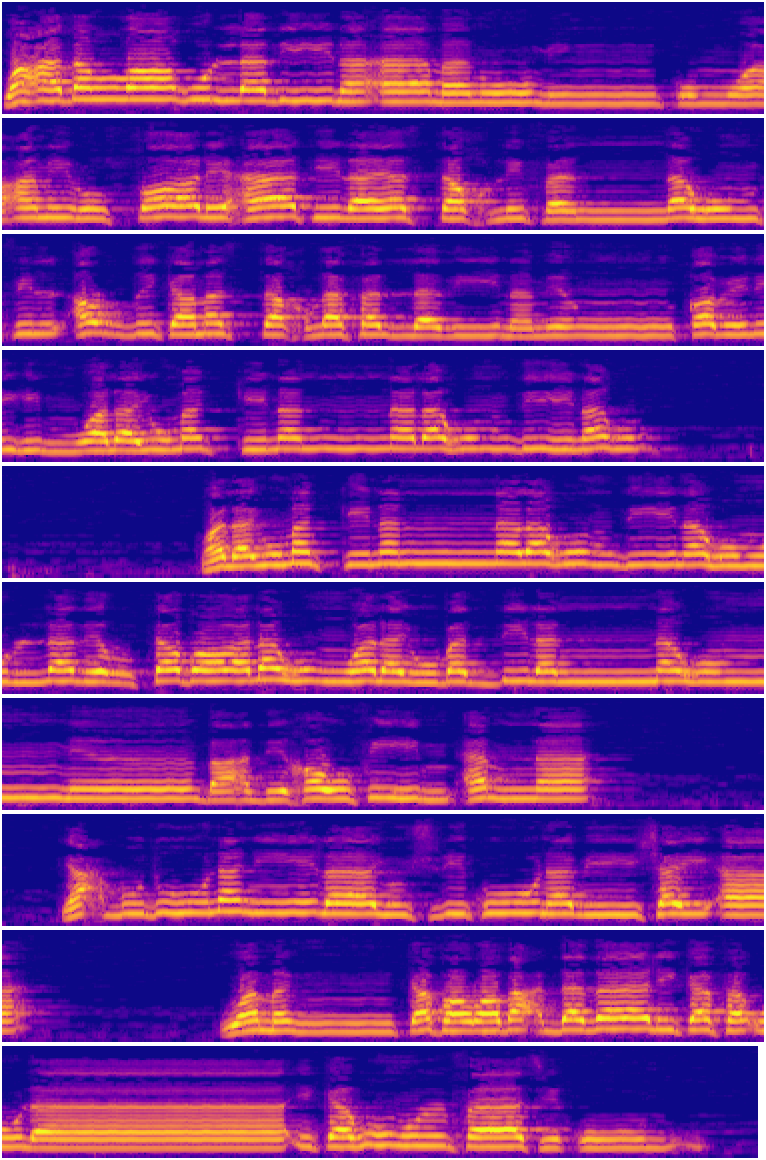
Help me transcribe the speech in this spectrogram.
وعد الله الذين آمنوا منكم وعملوا الصالحات ليستخلفنهم في الأرض كما استخلف الذين من قبلهم وليمكنن لهم دينهم وليمكنن لهم دينهم الذي ارتضى لهم وليبدلنهم بعد خوفهم أمنا يعبدونني لا يشركون بي شيئا ومن كفر بعد ذلك فأولئك هم الفاسقون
